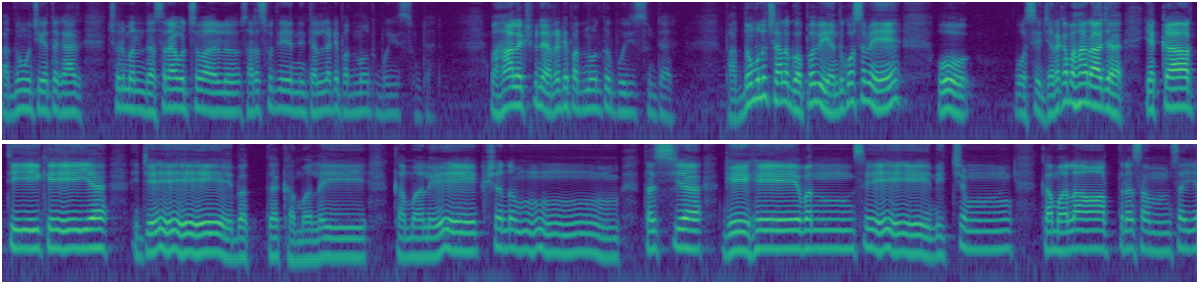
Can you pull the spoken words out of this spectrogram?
పద్మము చేత కాదు. చూడండి మనం దసరా ఉత్సవాలలో సరస్వతిని తెల్లటి పద్మంతో పూజిస్తుంటారు. మహాలక్ష్మిని ఎర్రటి పద్మంతో పూజిస్తుంటారు. పద్మములు చాలా గొప్పవి. అందుకోసమే ఓ ఓసే జనక మహారాజా యకార్తీకేయ జే భక్త కమలై కమలేక్షణం తస్య గేహే వంశే నిత్యం కమలాత్ర సంశయ.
